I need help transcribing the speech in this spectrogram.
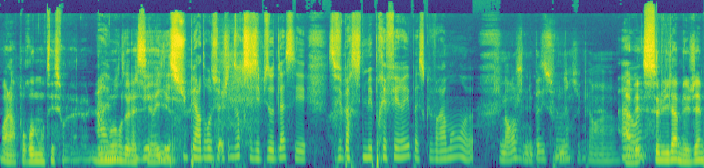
voilà pour remonter sur Ah, l'humour mais de il- la il est- série. Il est euh, super drôle. J'adore ces épisodes-là. C'est, ça fait partie de mes préférés parce que vraiment. euh, C'est marrant, je n'ai pas des souvenirs super. euh, Ah, Ah, mais celui-là, mais j'aime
